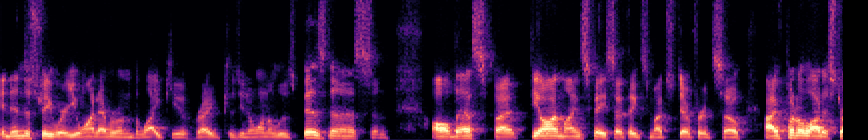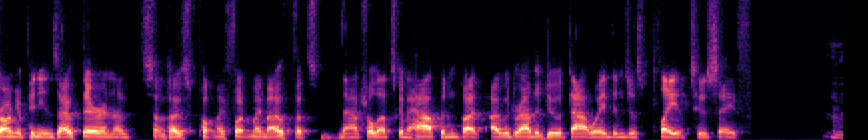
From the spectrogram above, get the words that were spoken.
an industry where you want everyone to like you, right? Because you don't want to lose business and all this. But the online space, I think, is much different. So I've put a lot of strong opinions out there, and I've sometimes put my foot in my mouth. That's natural. That's going to happen. But I would rather do it that way than just play it too safe. Hmm.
